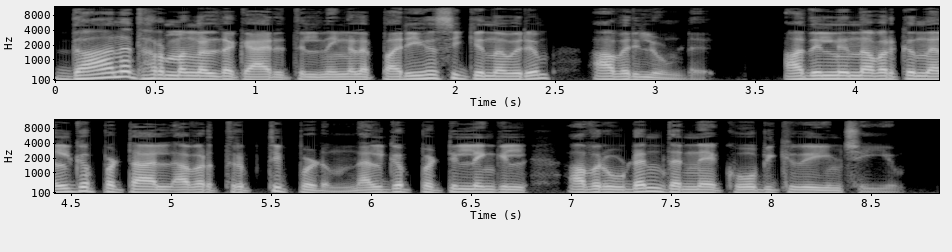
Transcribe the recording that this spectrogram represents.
ദാനധർമ്മങ്ങളുടെ കാര്യത്തിൽ നിങ്ങളെ പരിഹസിക്കുന്നവരും അവരിലുണ്ട്. അതിൽ നിന്നവർക്ക് നൽകപ്പെട്ടാൽ അവർ തൃപ്തിപ്പെടും നൽകപ്പെട്ടില്ലെങ്കിൽ അവർ ഉടൻ തന്നെ കോപിക്കുകയും ചെയ്യും.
